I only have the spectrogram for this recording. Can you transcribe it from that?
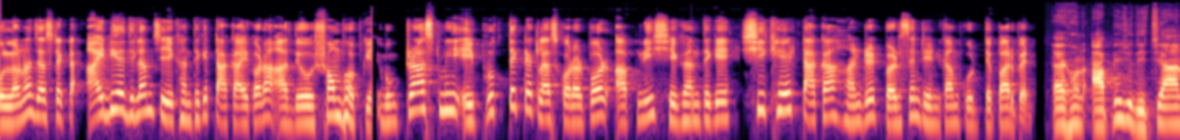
বললাম না জাস্ট একটা আইডিয়া দিলাম যে এখান থেকে টাকা আয় করা আদেও সম্ভব কি। এবং ট্রাস্ট মি এই প্রত্যেকটা ক্লাস করার পর আপনি সেখান থেকে শিখে টাকা হান্ড্রেড পার্সেন্ট ইনকাম করতে পারবেন। এখন আপনি যদি চান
